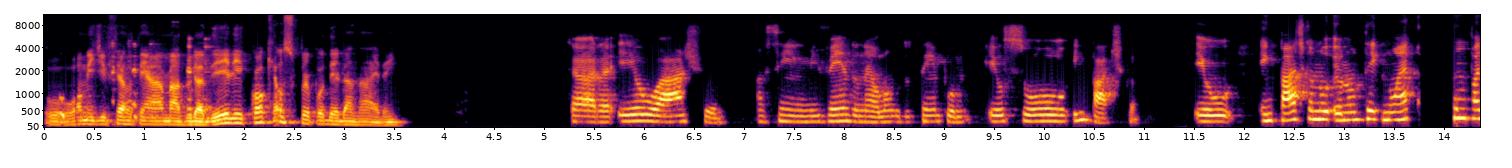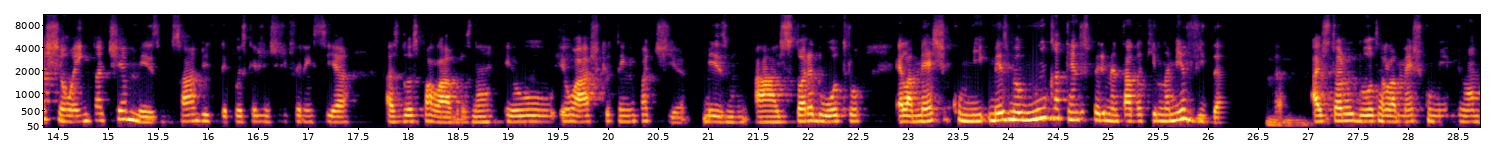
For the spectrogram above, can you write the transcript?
o Homem de Ferro tem a armadura dele. Qual que é o superpoder da Naira, hein? Cara, eu acho, assim, me vendo, né, ao longo do tempo, eu sou empática. Eu empática, eu não tenho, não é compaixão, é empatia mesmo, sabe? Depois que a gente diferencia as duas palavras, né? Eu, eu acho que eu tenho empatia mesmo. A história do outro, ela mexe comigo, mesmo eu nunca tendo experimentado aquilo na minha vida. Uhum. A história do outro, ela mexe comigo de uma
